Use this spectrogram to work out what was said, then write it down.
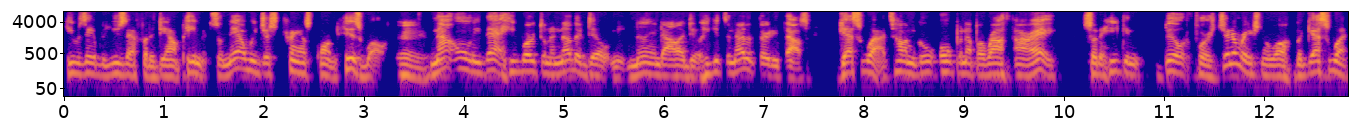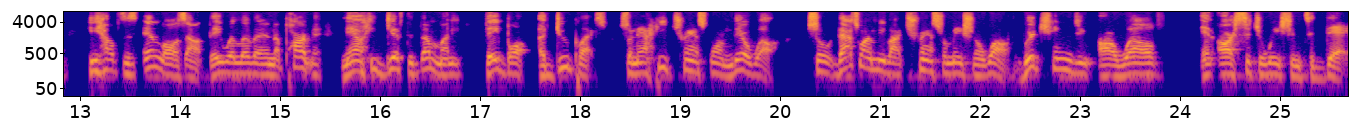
He was able to use that for the down payment. So now we just transformed his wealth. Mm. Not only that, he worked on another deal with me, million dollar deal. He gets another 30,000. Guess what? I tell him go open up a Roth IRA so that he can build for his generational wealth. But guess what? He helps his in-laws out. They were living in an apartment. Now he gifted them money. They bought a duplex. So now he transformed their wealth. So that's what I mean by transformational wealth. We're changing our wealth and our situation today.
